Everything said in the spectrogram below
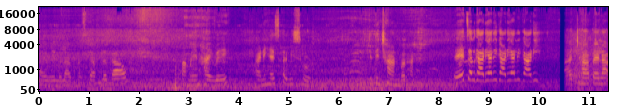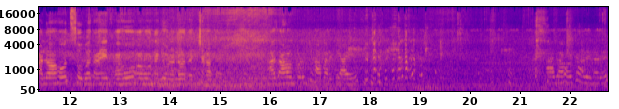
हायवेला लागूनच असते आपलं गाव. हा मेन हायवे आणि हे सर्व्हिस रोड किती छान बघा ना. ए चल गाडी आली गाडी आली गाडी. आज चहा प्यायला आलो आहोत. सोबत आहेत अहो ना घेऊन आलो आहोत. चहा प्यायला. आज अहोंकडून चहा पार्टी आहे आज अहो चहा देणार आहेत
